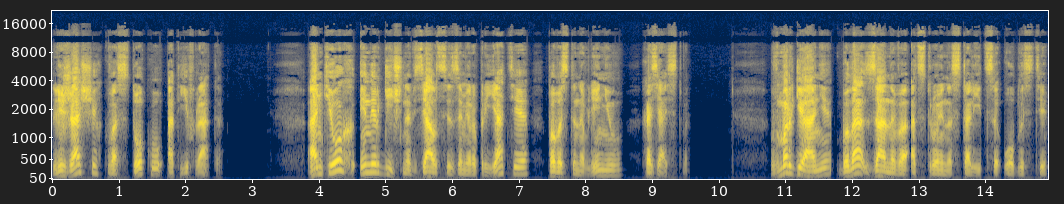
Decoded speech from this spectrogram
лежащих к востоку от Ефрата. Антиох энергично взялся за мероприятие по восстановлению хозяйства. В Маргиане была заново отстроена столица области,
